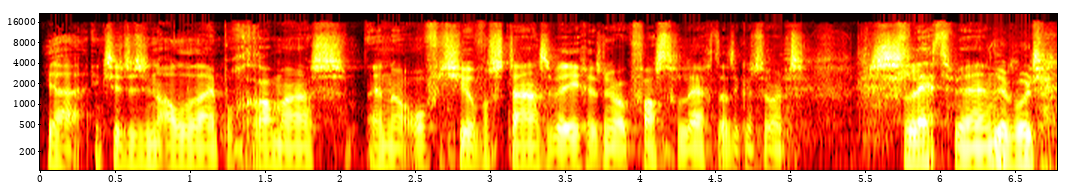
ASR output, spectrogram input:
Ja, ik zit dus in allerlei programma's. En officieel van staatswegen is nu ook vastgelegd dat ik een soort slet ben. je wordt...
